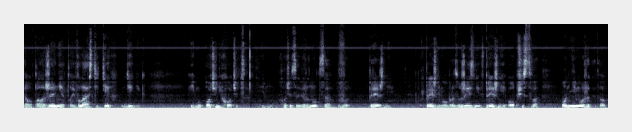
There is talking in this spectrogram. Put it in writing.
того положения, той власти, тех денег. Ему очень хочется, ему хочется вернуться в прежний, к прежнему образу жизни, в прежнее общество. Он не может этого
